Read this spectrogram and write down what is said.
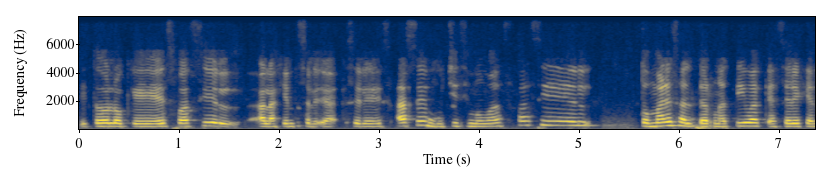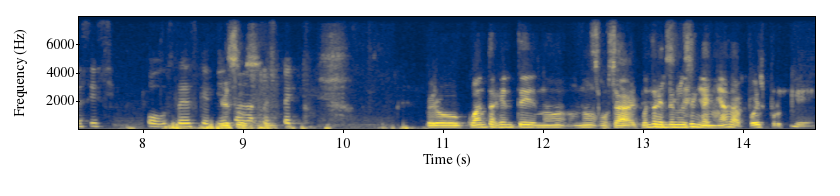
y todo lo que es fácil a la gente se, le, se les hace muchísimo más fácil tomar esa alternativa que hacer ejercicio. ¿O ustedes qué piensan al respecto? Pero cuánta gente no, no, o sea, cuánta gente no es engañada, pues, porque,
